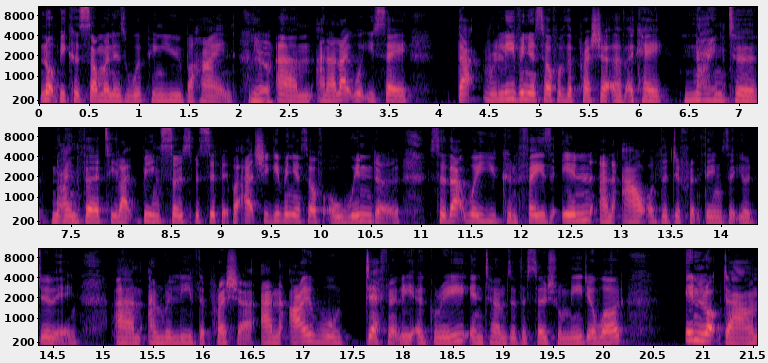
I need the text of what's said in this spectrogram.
not because someone is whipping you behind. Yeah. Um, and I like what you say that relieving yourself of the pressure of okay 9 to 9.30 like being so specific but actually giving yourself a window so that way you can phase in and out of the different things that you're doing um, and relieve the pressure. And i will definitely agree in terms of the social media world. In lockdown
